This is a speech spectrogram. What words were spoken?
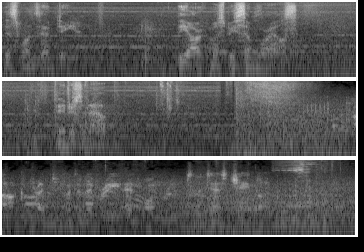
This one's empty. The Ark must be somewhere else. Anderson out. Ark prepped for delivery and en route to the test chamber.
